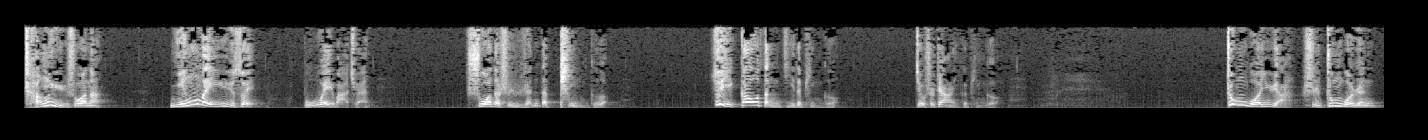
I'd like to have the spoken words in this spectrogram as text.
成语说呢，宁为玉碎，不为瓦全。说的是人的品格，最高等级的品格就是这样一个品格。中国玉啊，是中国人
